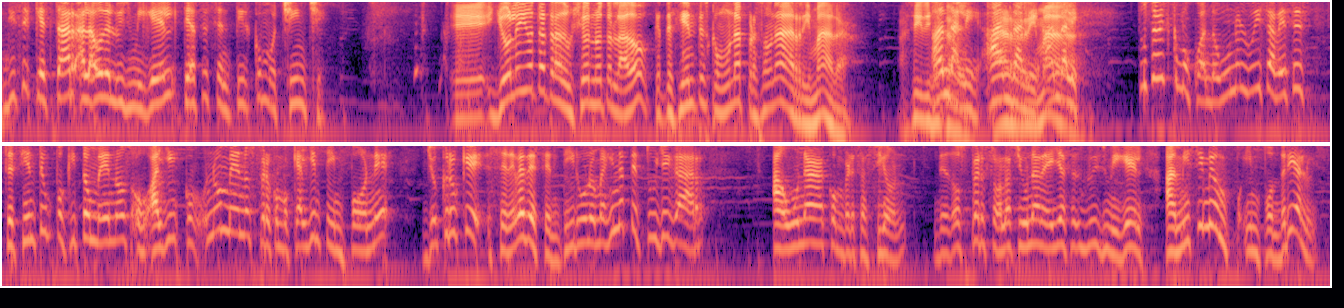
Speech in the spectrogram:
Dice que estar al lado de Luis Miguel te hace sentir como chinche. Eh, yo leí otra traducción en otro lado que te sientes como una persona arrimada. Así dijo. Ándale, ándale, ándale. Tú sabes como cuando uno, Luis, a veces se siente un poquito menos o alguien, como- no menos, pero como que alguien te impone. Yo creo que se debe de sentir uno. Imagínate tú llegar a una conversación de dos personas y una de ellas es Luis Miguel. A mí sí me imp- impondría, Luis.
